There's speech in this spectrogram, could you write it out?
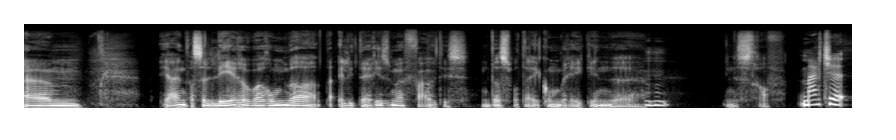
um, ja, en dat ze leren waarom dat, dat elitarisme fout is. Dat is wat ik ontbreek in de, mm -hmm. in de straf. Maartje,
